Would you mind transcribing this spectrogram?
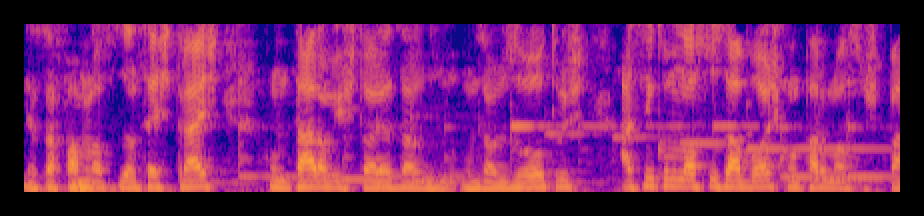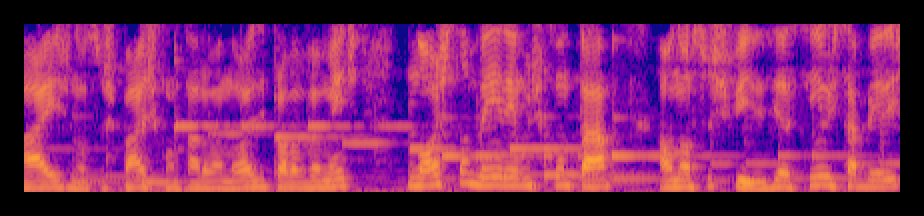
Dessa forma, nossos ancestrais contaram histórias uns aos outros, assim como nossos avós contaram nossos pais, nossos pais contaram a nós e provavelmente nós também iremos contar aos nossos filhos, e assim os saberes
